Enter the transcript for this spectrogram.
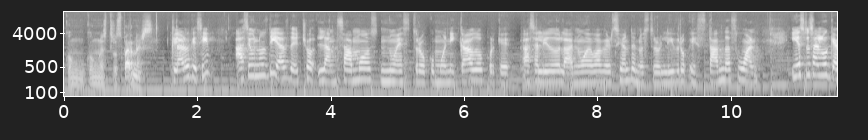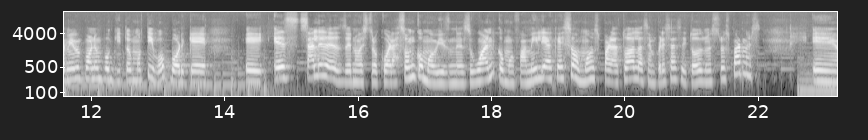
con, con nuestros partners? Claro que sí. Hace unos días, de hecho, lanzamos nuestro comunicado porque ha salido la nueva versión de nuestro libro Stand as One. Y esto es algo que a mí me pone un poquito emotivo porque eh, es, sale desde nuestro corazón como Business One, como familia que somos para todas las empresas y todos nuestros partners. Eh,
